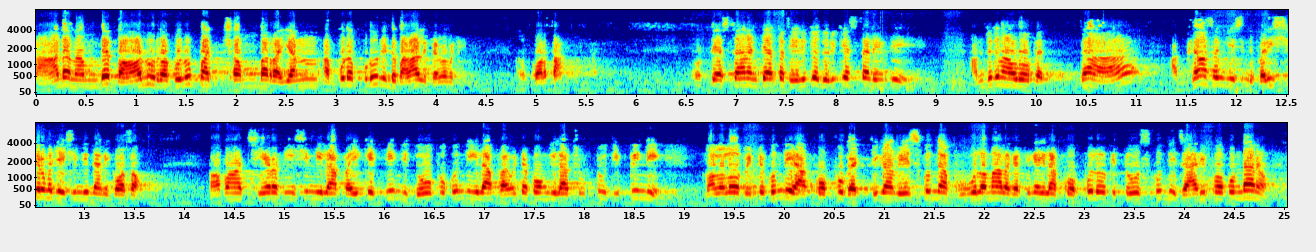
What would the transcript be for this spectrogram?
తాడనంబె బాలు రఘును పచ్చంబరయన్. అప్పుడప్పుడు రెండు బలాలి పిల్లలకి. అది కొడత కొట్టేస్తానంటే అంత తేలికే దొరికేస్తాడేంటి? అందుకని ఆవిడ పెద్ద అభ్యాసం చేసింది పరిశ్రమ చేసింది దానికోసం. పాప చీర తీసింది ఇలా పైకెత్తింది దోపుకుంది ఇలా పమిట కొంగి ఇలా చుట్టూ తిప్పింది మొలలో పెట్టుకుంది ఆ కొప్పు గట్టిగా వేసుకుంది ఆ పువ్వుల మాల గట్టిగా ఇలా కొప్పులోకి తోసుకుంది జారిపోకుండాను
